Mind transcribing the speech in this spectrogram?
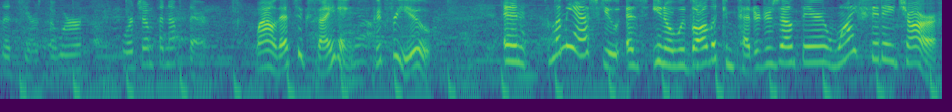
this year. So we're we're jumping up there. Wow, that's exciting. Good for you. And let me ask you, as you know, with all the competitors out there, why Fit HR?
